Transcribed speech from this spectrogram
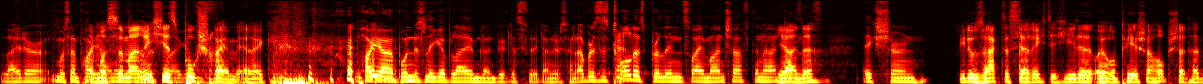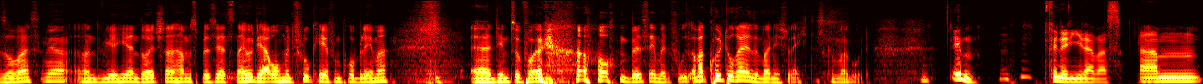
Leider muss ein paar Da musst du Jahre mal in ein richtiges Buch schreiben, Erik. Ein paar Jahre Bundesliga bleiben, dann wird das vielleicht anders sein. Aber es ist toll, dass Berlin zwei Mannschaften hat. Ja, Das ne? ist Echt schön. Wie du sagtest ja richtig, jede europäische Hauptstadt hat sowas. Ja. Und wir hier in Deutschland haben es bis jetzt, na gut, wir haben auch mit Flughäfen Probleme. Äh, demzufolge auch ein bisschen mit Fuß. Aber kulturell sind wir nicht schlecht, das können wir gut. Eben. Findet jeder was. Ähm,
